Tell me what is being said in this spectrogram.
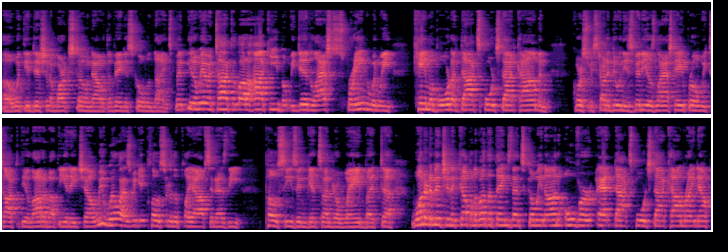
uh, with the addition of Mark Stone now with the Vegas Golden Knights. But, you know, we haven't talked a lot of hockey, but we did last spring when we came aboard at DocSports.com. And, course, we started doing these videos last April. We talked to you a lot about the NHL. We will as we get closer to the playoffs and as the postseason gets underway. But uh, wanted to mention a couple of other things that's going on over at DocSports.com right now.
